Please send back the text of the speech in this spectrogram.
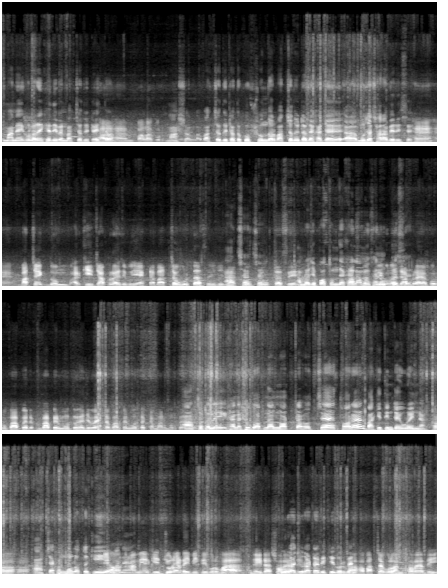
মানে এগুলো রেখে দিবেন বাচ্চা দুইটাই তো? হ্যাঁ হ্যাঁ পালা করব মাশাল্লাহ বাচ্চা দুইটা তো খুব সুন্দর বাচ্চা দুইটা দেখা যায় মুজা ছাড়া বেরিয়েছে। হ্যাঁ হ্যাঁ বাচ্চা একদম আর কি জাবরা আছে বুঝি একটা বাচ্চা উড়তাছে এই যে আচ্ছা, আচ্ছা। উড়তাছে। আমরা যে প্রথম দেখালাম ওখানে উঠতেছে জাবরায়া পড়ব। বাপের বাপের মতো হয়ে যাবে একটা বাপের মতো একটা মার মতো আচ্ছা তাহলে এখানে শুধু আপনার নটটা হচ্ছে থরের বাকি তিনটা উড়াই না? হ্যাঁ হ্যাঁ আচ্ছা এখন মূলত কি মানে আমি আর কি জোড়াটাই বিক্রি করব হ্যাঁ? এইটা সরা সরাই জোড়াটা বিক্রি করবেন? হ্যাঁ হ্যাঁ, বাচ্চাগুলো আমি সরা দিই।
